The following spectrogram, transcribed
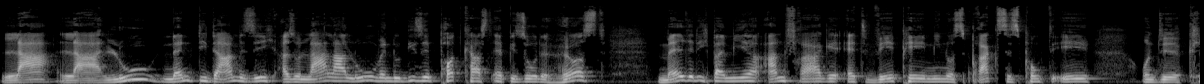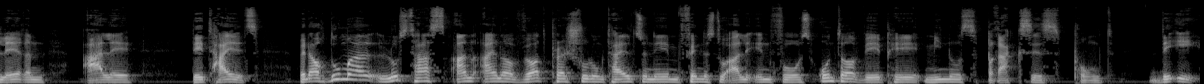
La La Lu, nennt die Dame sich. Also La La Lu, wenn du diese Podcast-Episode hörst, melde dich bei mir, anfrage at wp-praxis.de und wir klären alle Details. Wenn auch du mal Lust hast, an einer WordPress-Schulung teilzunehmen, findest du alle Infos unter wp-praxis.de.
